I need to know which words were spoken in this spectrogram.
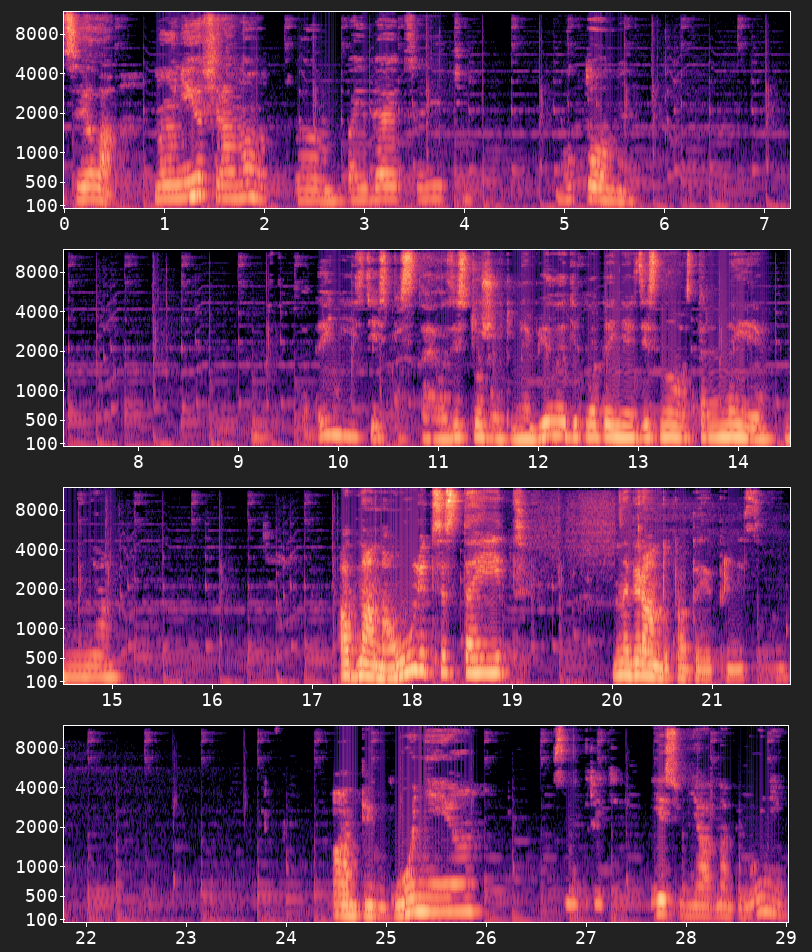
цвела, но у нее все равно вот, э, появляются, видите, бутоны. Диплодении здесь поставила. Здесь тоже вот у меня белая диплодения, здесь, но остальные у меня одна на улице стоит. На веранду, правда, ее принесла. А бегония. Смотрите, есть у меня одна бегония.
